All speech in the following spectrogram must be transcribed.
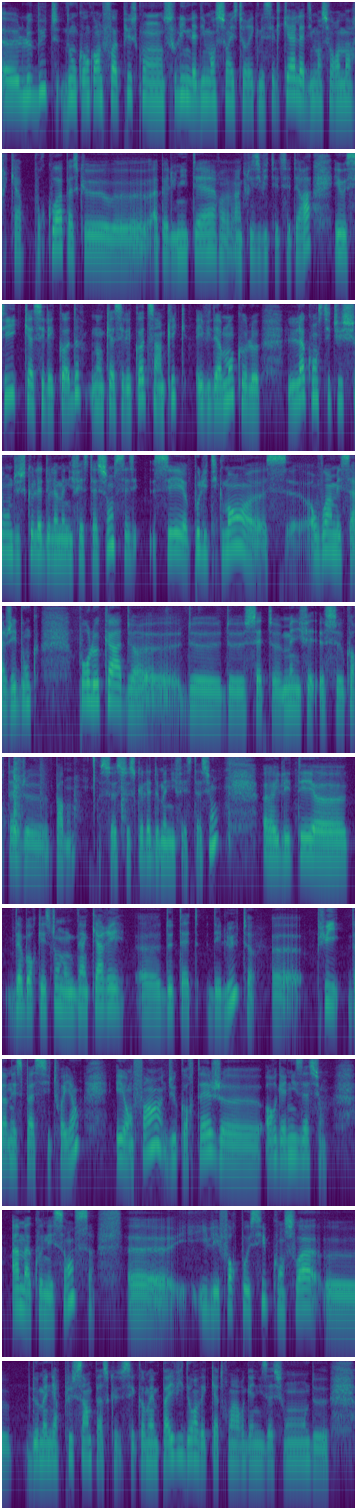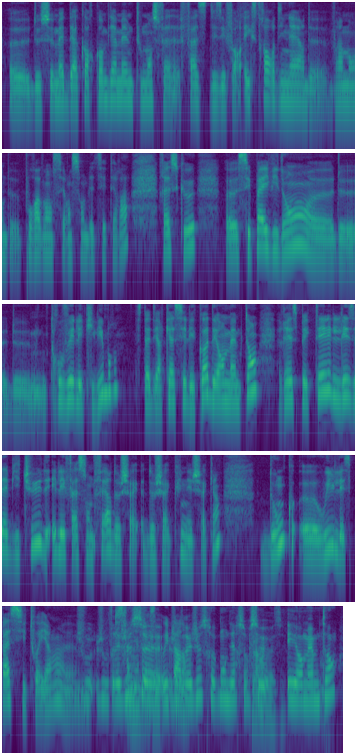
euh, le but, donc encore une fois, puisqu'on souligne la dimension historique, mais c'est le cas, la dimension remarquable. Pourquoi? Parce que euh, appel unitaire, euh, inclusivité, etc. Et aussi casser les codes. Donc casser les codes, ça implique évidemment que le, la constitution du squelette de la manifestation, c'est politiquement, envoie un message. Et donc, pour le cas de, de, de cette ce cortège de, pardon, ce, squelette de manifestation, euh, il était euh, d'abord question donc d'un carré de tête des luttes, euh, puis d'un espace citoyen, et enfin du cortège euh, organisation. À ma connaissance, euh, il est fort possible qu'on soit euh, de manière plus simple, parce que c'est quand même pas évident avec 80 organisations de, euh, de se mettre d'accord, quand bien même tout le monde se fa- fasse des efforts extraordinaires de, vraiment de, pour avancer ensemble, etc. Reste que euh, c'est pas évident euh, de, de trouver l'équilibre, c'est-à-dire casser les codes et en même temps respecter les habitudes et les façons de faire de, cha- de chacune et chacun. Donc, euh, oui, l'espace citoyen. euh, Je, vou- je voudrais juste, euh, Oui, je voudrais juste rebondir sur Clara, ce et en même temps.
